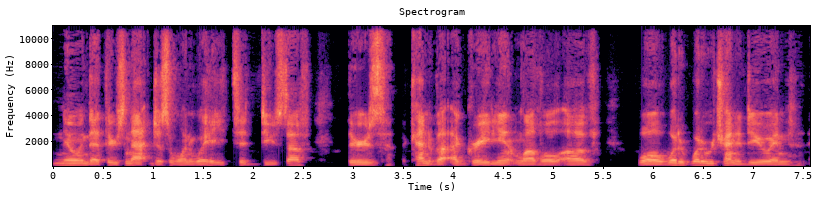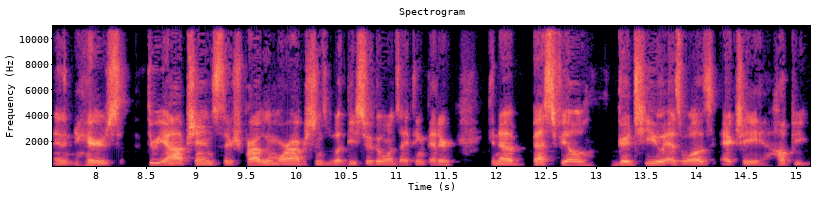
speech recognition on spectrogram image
knowing that there's not just one way to do stuff. There's kind of a, a gradient level of well what, what are we trying to do? And and here's three options. There's probably more options but these are the ones i think that are to best feel good to you as well as actually help you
